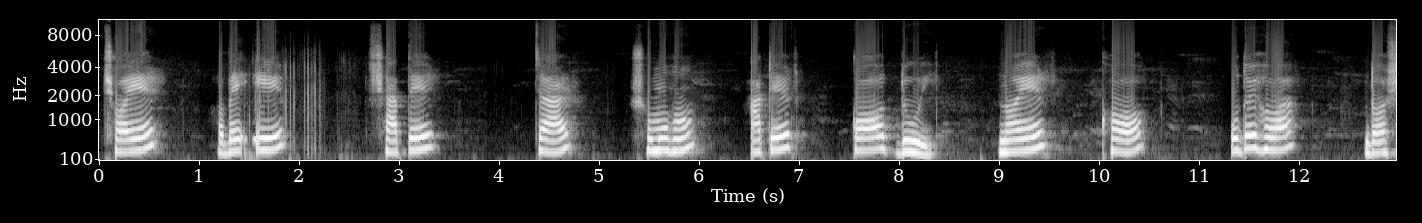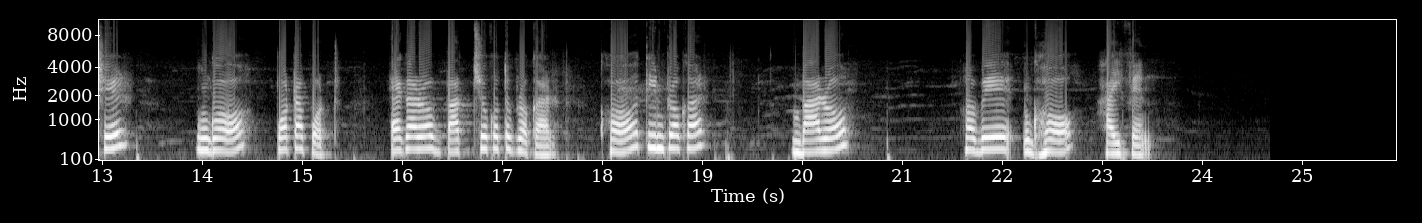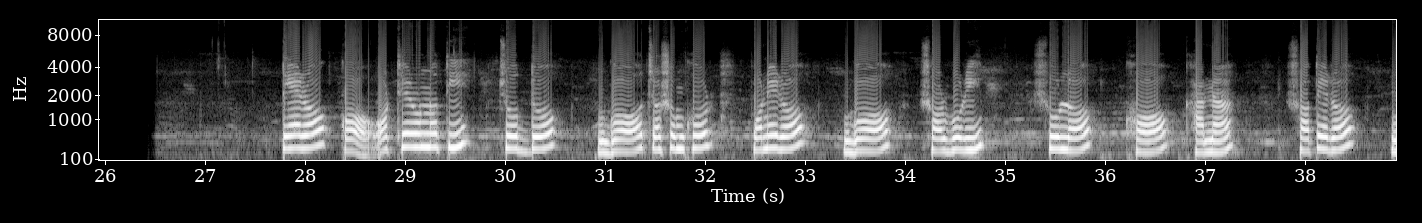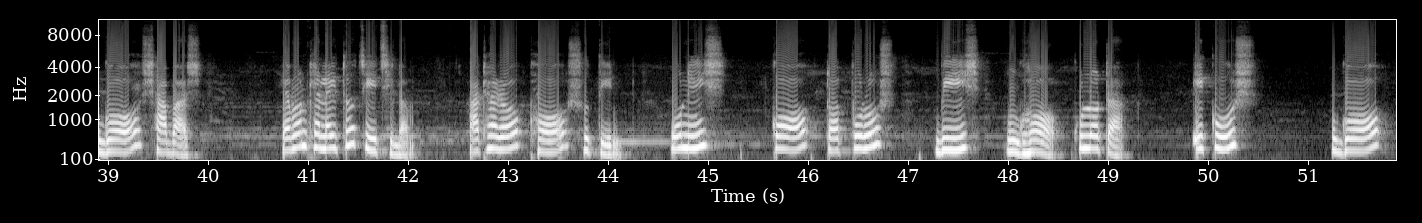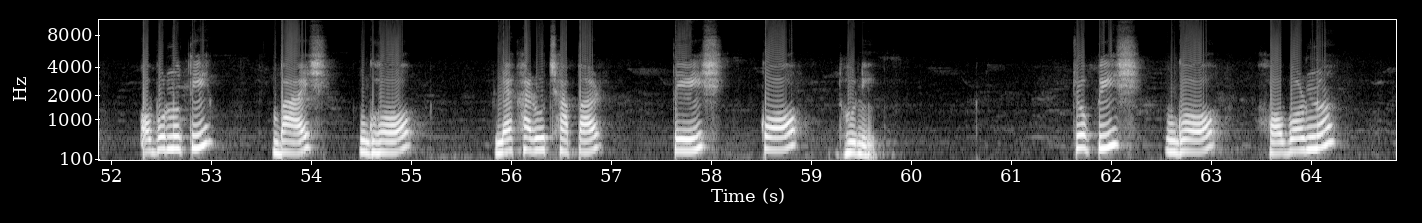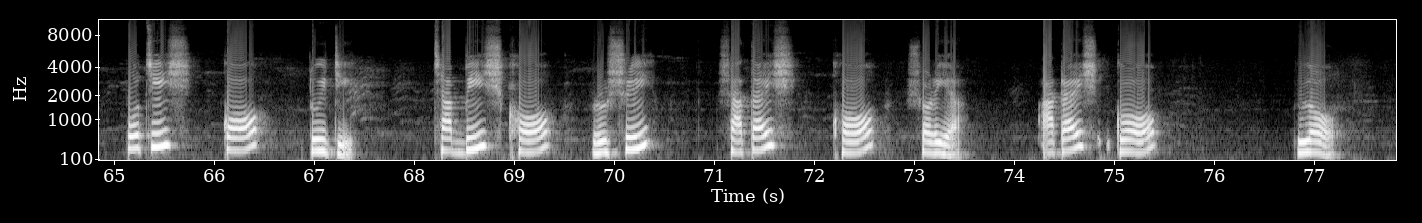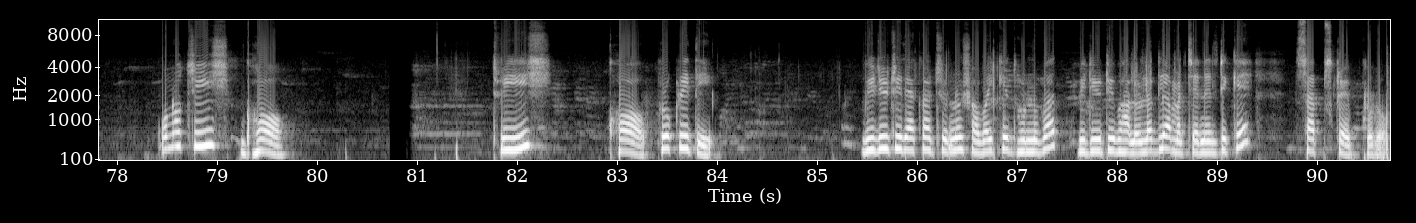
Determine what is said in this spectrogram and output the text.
ছয়ের হবে এ, সাতের চার, সমূহ আটের ক দুই, নয়ের খ উদয় হওয়া, দশের গ পটাপট। এগারো বাচ্য কত প্রকার। খ তিন প্রকার। বারো হবে ঘ হাইফেন। তেরো ক। অর্থের উন্নতি, চোদ্দ গ, চশমখোর, পনেরো গ, সর্বরী, ষোলো খ, খানা, সতেরো গ, সাবাস। এমন খেলাই তো চেয়েছিলাম। আঠারো খ, সুতিন। উনিশ ক, তৎপুরুষ, বিশ ঘ, কুলোটা। একুশ গ, অবনতি। বাইশ ঘ, লেখারু ছাপার। তেইশ ক ধ্বনি। চব্বিশ গ হবর্ণ। পঁচিশ ক দুইটি। ছাব্বিশ খ রশ্মি। সাতাইশ খ সরিয়া। আটাইশ গ ল। উনত্রিশ ঘ। ত্রিশ খ প্রকৃতি। ভিডিওটি দেখার জন্য সবাইকে ধন্যবাদ। ভিডিওটি ভালো লাগলে আমার চ্যানেলটিকে সাবস্ক্রাইব করো।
